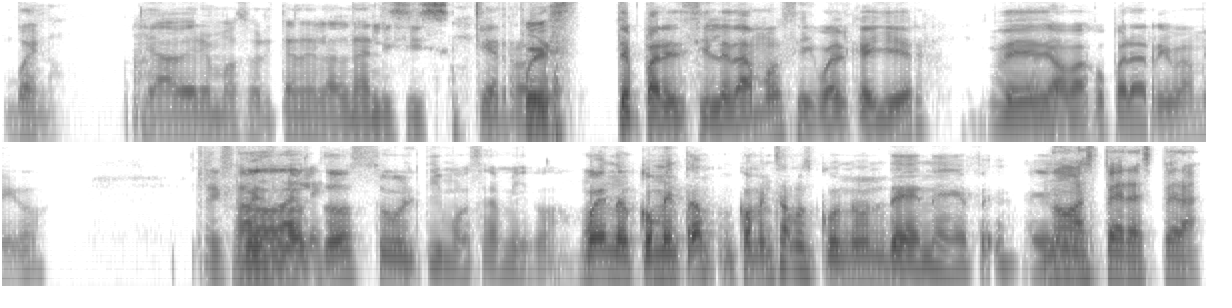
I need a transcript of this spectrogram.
bueno, ya veremos ahorita en el análisis qué rollo. Pues, ¿te parece si le damos igual que ayer? De abajo para arriba, amigo. Rifado, Pues dale. los dos últimos, amigo. Bueno, comenzamos con un DNF. eh, No, espera, espera.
